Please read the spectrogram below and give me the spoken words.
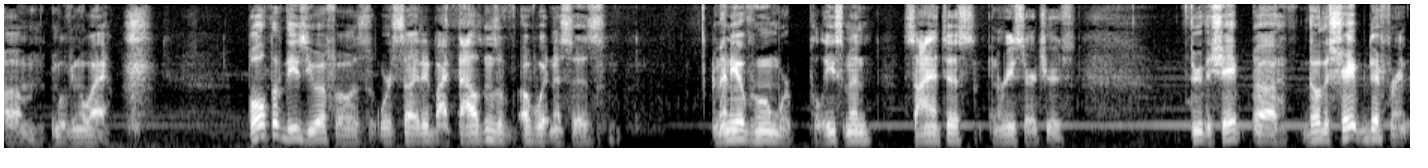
um, moving away. Both of these UFOs were sighted by thousands of, of witnesses, many of whom were policemen, scientists, and researchers. Through the shape, uh, though the shape different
